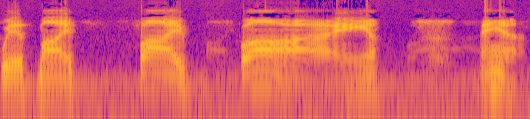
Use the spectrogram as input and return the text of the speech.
with my five buy, man,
